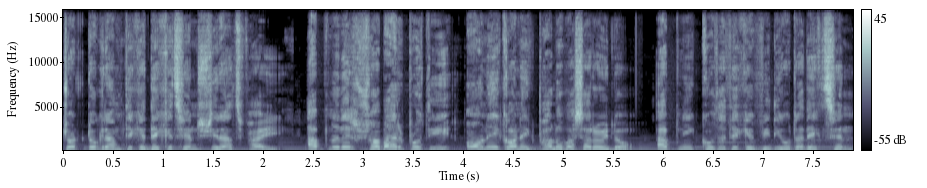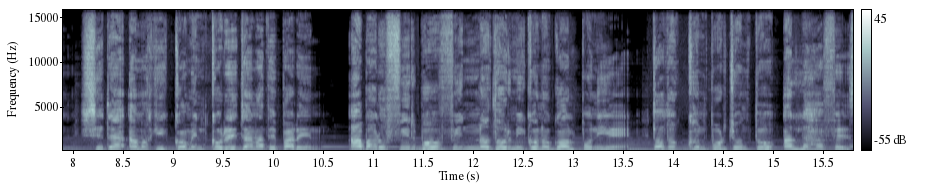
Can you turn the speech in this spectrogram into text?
চট্টগ্রাম থেকে দেখেছেন সিরাজ ভাই। আপনাদের সবার প্রতি অনেক অনেক ভালোবাসা রইল। আপনি কোথা থেকে ভিডিওটা দেখছেন, সেটা আমাকে কমেন্ট করে জানাতে পারেন। আবারও ফিরব ভিন্ন ধর্মী কোনো গল্প নিয়ে। ততক্ষণ পর্যন্ত আল্লাহ হাফেজ।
